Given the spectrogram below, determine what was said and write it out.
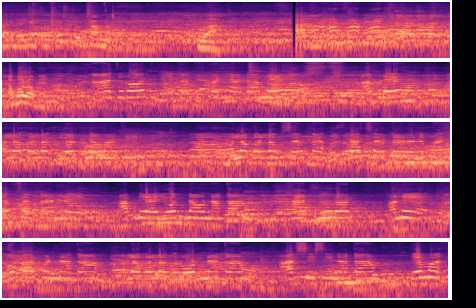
મારી હૃદયપૂર્વક શુભકામના પાઠવું વાહ. બોલો બેન. આજ રોજ મેઘા પીપળિયા ગામે આપણે અલગ અલગ યોજનામાંથી અલગ અલગ સરકાર, ગુજરાત સરકાર અને ભાજપ સરકારની આપણી આ યોજનાઓના કામ ખાતમુહૂર્ત અને લોકાર્પણના કામ, અલગ અલગ રોડના કામ, આરસીસીના કામ, તેમજ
